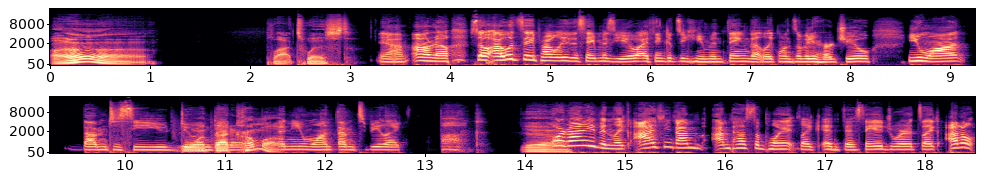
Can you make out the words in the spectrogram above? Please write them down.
Uh, plot twist. Yeah, I don't know. So I would say probably the same as you. I think it's a human thing that like when somebody hurts you, you want them to see you doing want that better, come up. and you want them to be like, "Fuck," Yeah. or not even like. I think I'm I'm past the point like at this age where it's like I don't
